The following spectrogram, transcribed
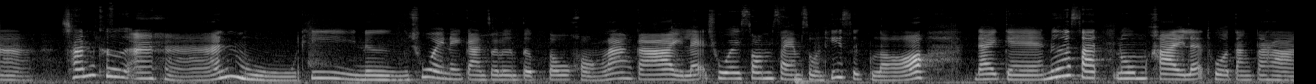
อ่า ฉันคืออาหารหมู่ที่หนึ่งช่วยในการเจริญเติบโตของร่างกาย และช่วยซ่อมแซมส่วนที่สึกหรอ ได้แก่เนื้อสัตว์นมไข่และถั่วต่าง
